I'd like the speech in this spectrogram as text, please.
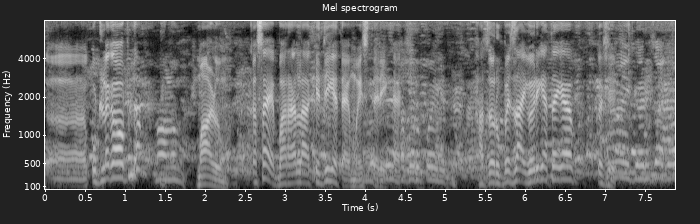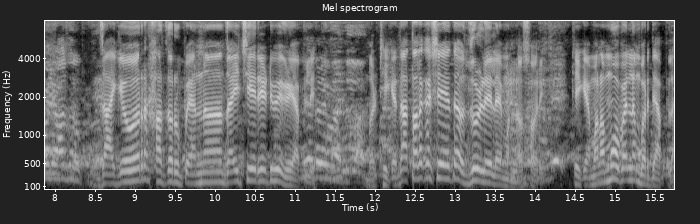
कुठलं गाव आपलं? माळूम. कसं आहे? भरायला किती घेत आहे म्हैस तरी काय? हजार रुपये घेते जागेवर घेताय का कसे? जागेवर हजार रुपयांना जायची रेट वेगळी आपली. बरं ठीक आहे. दाताला कसे आहेत? जुळलेलं आहे म्हणलं सॉरी ठीक आहे मला मोबाईल नंबर द्या आपला.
